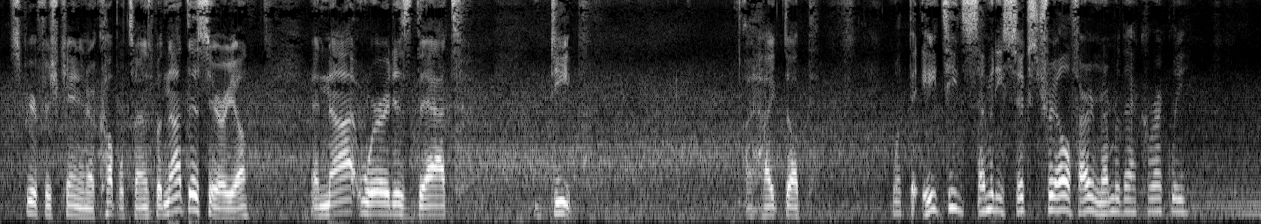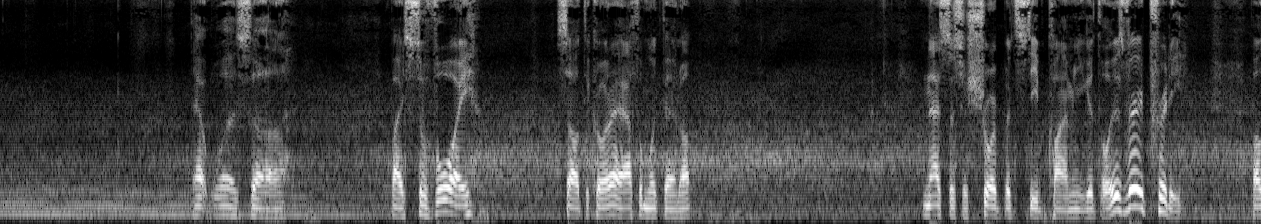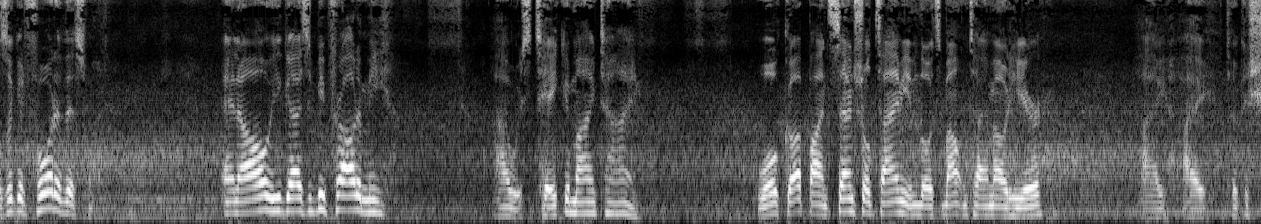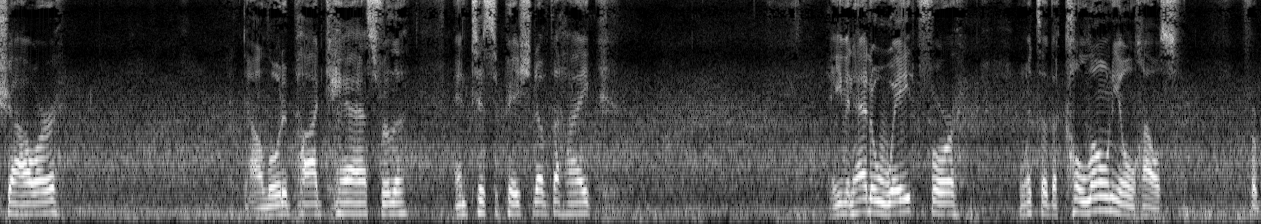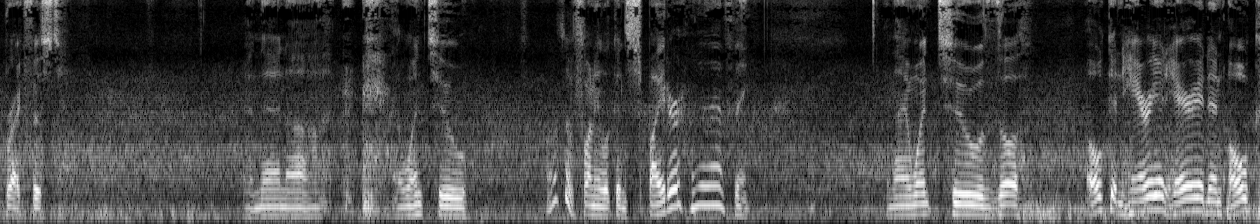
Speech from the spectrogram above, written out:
Spearfish Canyon a couple times, but not this area, and not where it is that deep. I hiked up, what, the 1876 trail, if I remember that correctly? That was uh, by Savoy, South Dakota. Atham looked that up. And that's just a short but steep climb, and you get the. It's very pretty. I was looking forward to this one. And oh, you guys would be proud of me. I was taking my time. Woke up on Central Time, even though it's Mountain Time out here. I, I took a shower, downloaded podcasts for the anticipation of the hike. I even had to wait for, went to the Colonial House for breakfast. And then uh, I went to, well, that's a funny looking spider. Look at that thing. And I went to the Oak and Harriet, Harriet and Oak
